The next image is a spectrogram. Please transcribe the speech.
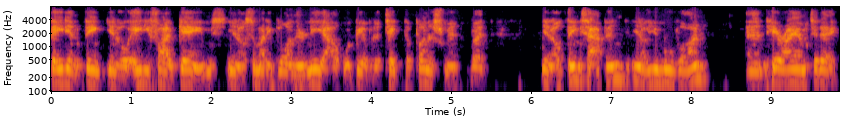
they didn't think, you know, 85 games, you know, somebody blowing their knee out would be able to take the punishment. But, you know, things happen, you know, you move on. And here I am today.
